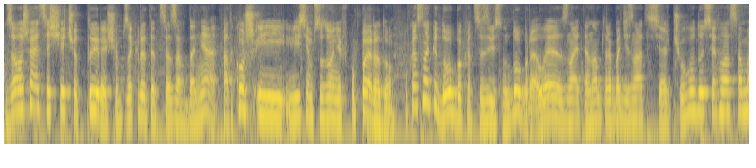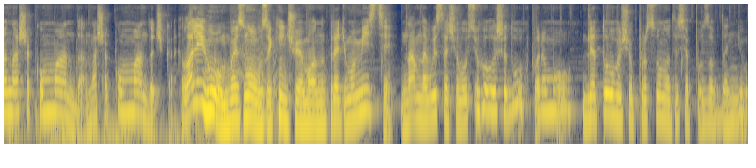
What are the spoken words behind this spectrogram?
Залишається ще 4, щоб закрити це завдання, а також і 8 сезонів попереду. Показники Довбика це, звісно, добре, але знаєте, нам треба дізнатися, чого досягла саме наша команда, наша командочка. Ла Лігу ми знову закінчуємо на третьому місці. Нам не вистачило всього лише двох перемог для того, щоб просунутися по завданню.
